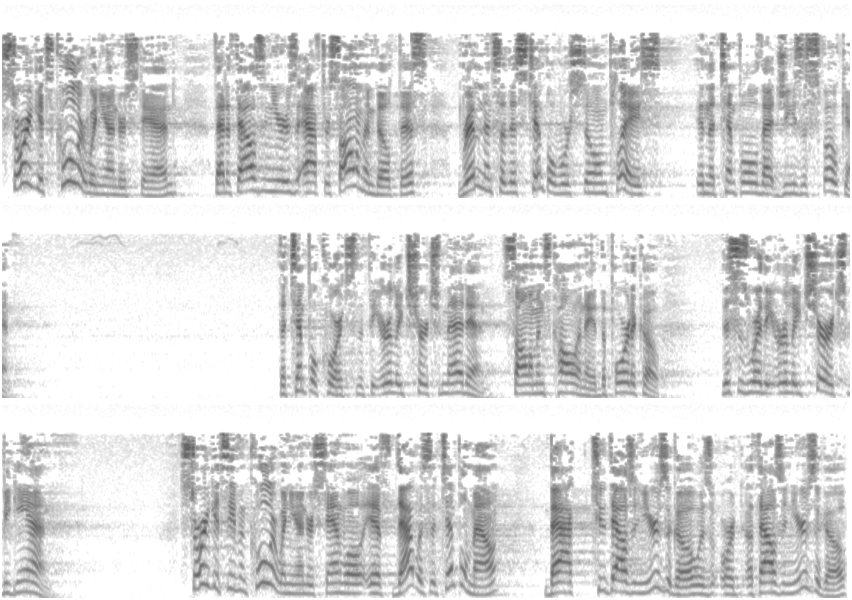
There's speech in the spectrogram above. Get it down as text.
Story gets cooler when you understand that a thousand years after Solomon built this, remnants of this temple were still in place in the temple that Jesus spoke in. The temple courts that the early church met in, Solomon's colonnade, the portico. This is where the early church began. Story gets even cooler when you understand, well, if that was the Temple Mount back 2,000 years ago, or 1,000 years ago,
